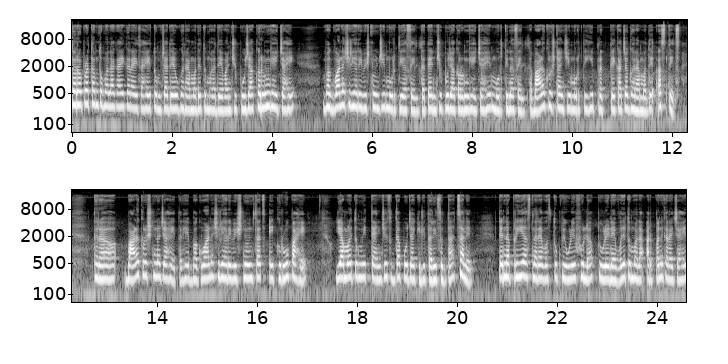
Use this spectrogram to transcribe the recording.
सर्वप्रथम तुम्हाला काय करायचं आहे? तुमच्या देवघरामध्ये तुम्हाला देवांची पूजा करून घ्यायची आहे. भगवान श्रीहरी विष्णूंची मूर्ती असेल तर त्यांची पूजा करून घ्यायची आहे. मूर्ती नसेल तर बाळकृष्णांची मूर्ती ही प्रत्येकाच्या घरामध्ये असतेच. तर बाळकृष्ण जे आहे तर हे भगवान श्रीहरी विष्णूंचाच एक रूप आहे. यामुळे तुम्ही त्यांचीसुद्धा पूजा केली तरीसुद्धा चालेल. त्यांना प्रिय असणाऱ्या वस्तू पिवळी फुलं पिवळे नैवेद्य तुम्हाला अर्पण करायचे आहे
